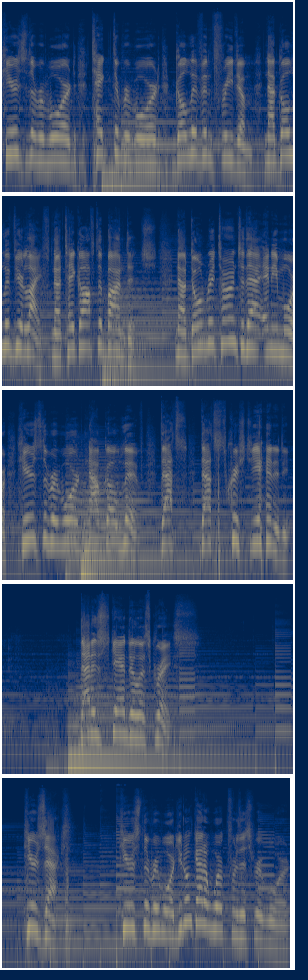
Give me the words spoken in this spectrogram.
Here's the reward. Take the reward. Go live in freedom. Now go live your life. Now take off the bondage. Now don't return to that anymore. Here's the reward. Now go live. That's that's Christianity. That is scandalous grace. Here's Zach. Here's the reward. You don't got to work for this reward.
